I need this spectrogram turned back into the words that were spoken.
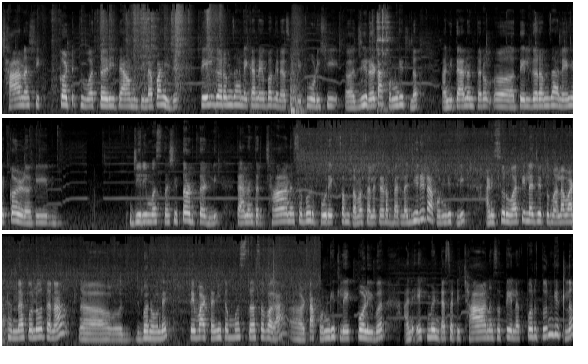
छान अशी कट किंवा तरी त्या आमटीला पाहिजे. तेल गरम झाले का नाही बघण्यासाठी थोडीशी जिरं टाकून घेतलं. आणि त्यानंतर तेल गरम झाले हे कळलं की जिरी मस्त अशी तडतडली. त्यानंतर छान असं भरपूर एक चमचा मसाल्याच्या डब्यातला जिरी टाकून घेतली. आणि सुरुवातीला जे तुम्हाला वाटण दाखवलं होतं ना बनवले ते वाटण इथं मस्त असं बघा टाकून घेतले एक पळीवर. आणि एक मिनटासाठी छान असं तेलात परतून घेतलं.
